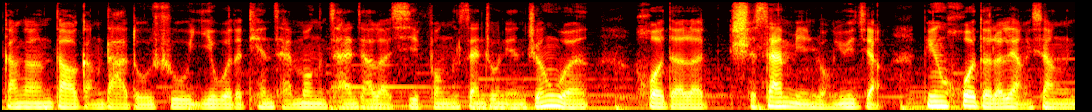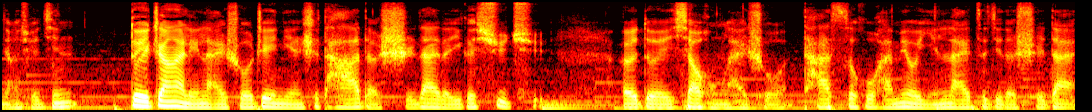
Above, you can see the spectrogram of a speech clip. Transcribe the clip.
刚刚到港大读书，以《我的天才梦》参加了西风三周年征文，获得了十三名荣誉奖，并获得了两项奖学金。对张爱玲来说，这一年是她的时代的一个序曲；而对萧红来说，她似乎还没有迎来自己的时代，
